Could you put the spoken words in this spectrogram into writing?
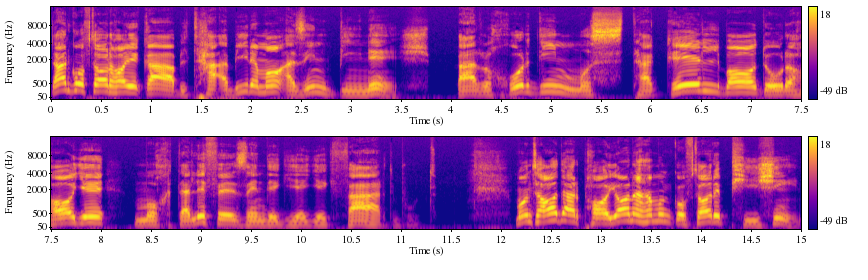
در گفتارهای قبل تعبیر ما از این بینش برخوردی مستقل با دوره های مختلف زندگی یک فرد بود. منتها در پایان همون گفتار پیشین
